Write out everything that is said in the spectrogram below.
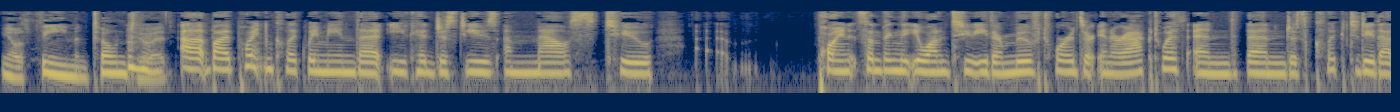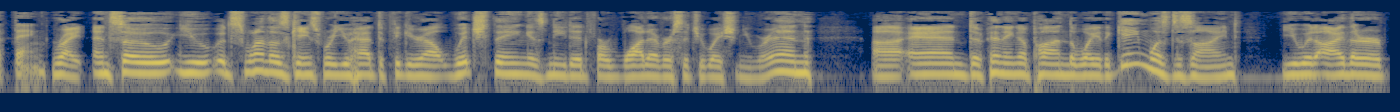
you know, theme and tone to it. Uh, by point and click, we mean that you could just use a mouse to uh, point at something that you wanted to either move towards or interact with, and then just click to do that thing. Right. And so you, it's one of those games where you had to figure out which thing is needed for whatever situation you were in. Uh, and depending upon the way the game was designed, you would either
